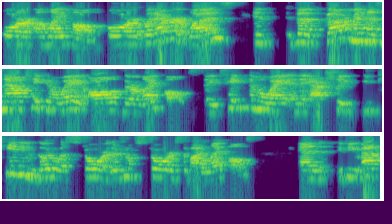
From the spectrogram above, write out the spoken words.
or a light bulb or whatever it was. And the government has now taken away all of their light bulbs. They take them away and they actually, you can't even go to a store. There's no stores to buy light bulbs. And if you ask,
